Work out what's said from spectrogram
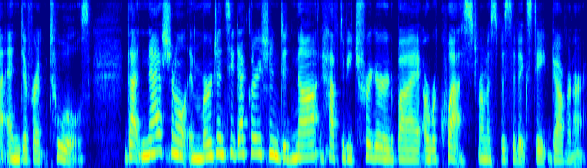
and different tools. That national emergency declaration did not have to be triggered by a request from a specific state governor.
